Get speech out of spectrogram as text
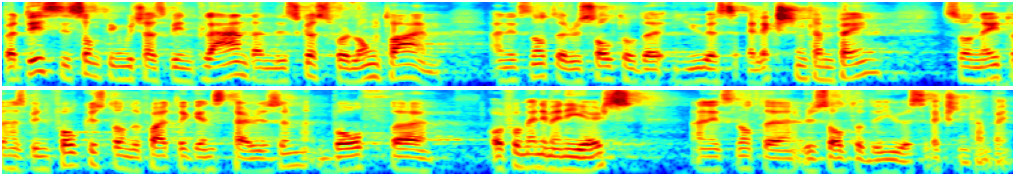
But this is something which has been planned and discussed for a long time, and it's not a result of the US election campaign. So NATO has been focused on the fight against terrorism, both, uh, or for many, many years, and it's not a result of the US election campaign.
